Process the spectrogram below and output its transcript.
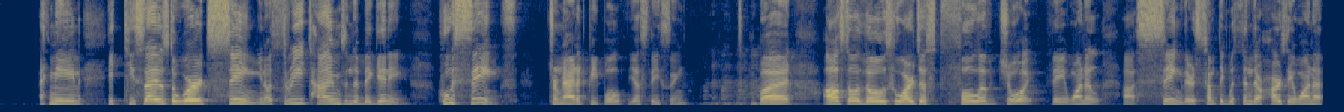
I mean, he, he says the word sing, you know, three times in the beginning. Who sings? Dramatic people, yes, they sing. but also those who are just full of joy. They want to uh, sing. There's something within their hearts they want to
